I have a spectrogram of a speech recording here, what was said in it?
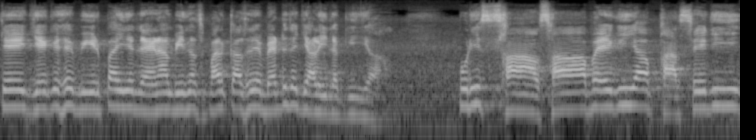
ਤੇ ਜੇ ਕਿਸੇ ਵੀਰ ਭਾਈ ਨੇ ਲੈਣਾ ਵੀ ਨਾ ਸੰਪਰਕ ਕਰ ਸਕਦੇ ਬੈੱਡ ਤੇ ਜਾਲੀ ਲੱਗੀ ਆ। ਪੂਰੀ ਸਾ ਸਾਫ਼ ਹੈਗੀ ਆ, ਫਰਸੇ ਦੀ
